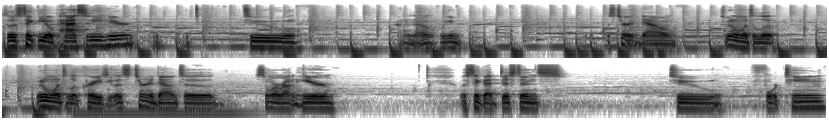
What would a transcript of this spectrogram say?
So let's take the opacity here to, I don't know, we can, let's turn it down because we don't want to look, we don't want to look crazy. Let's turn it down to somewhere around here. Let's take that distance to 14.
